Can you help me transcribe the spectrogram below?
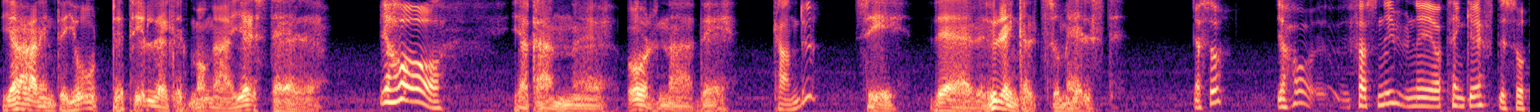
Jag har inte gjort tillräckligt många gäster. Jaha, Jag kan eh, ordna det. kan du? Se, det är hur enkelt som helst. Jaså? Jaha, fast nu när jag tänker efter så,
